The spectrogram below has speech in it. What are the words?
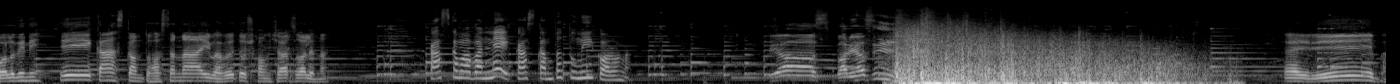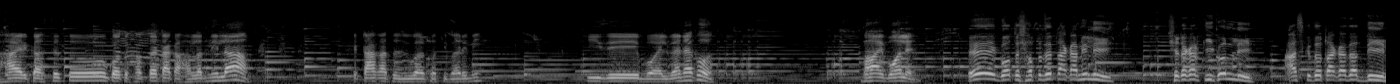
বলো দিনি? এই কাজ কাম তো হচ্ছে না এইভাবে তো সংসার চলে না। কাজ কাম আবার নেই কাজ কাম তো তুমিই করো না। বাড়ি আসি ভাইয়ের কাছে তো গত সপ্তাহে টাকা হালাত নিলাম। টাকা তো জোগাড় করতে পারিনি। কি যে বলবেন এখন? ভাই বলেন। এই গত সপ্তাহে টাকা নিলি সে টাকার কি করলি? আজকে তো টাকা দেওয়ার দিন।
